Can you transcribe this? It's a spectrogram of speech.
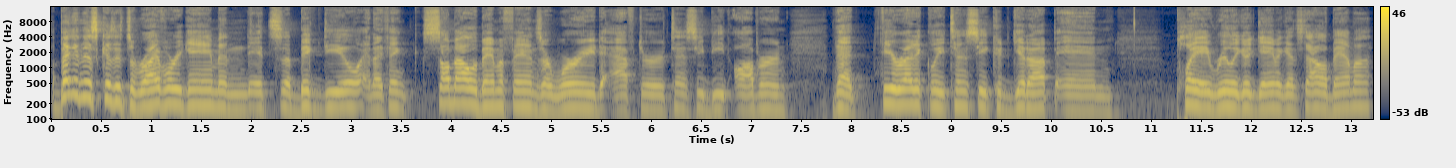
I'm picking this because it's a rivalry game and it's a big deal. And I think some Alabama fans are worried after Tennessee beat Auburn that theoretically Tennessee could get up and play a really good game against Alabama.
